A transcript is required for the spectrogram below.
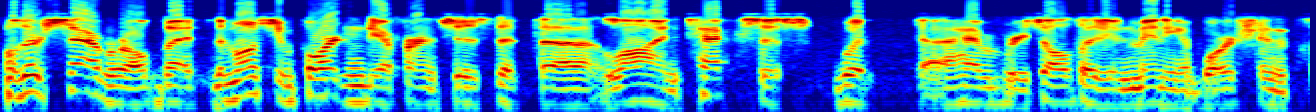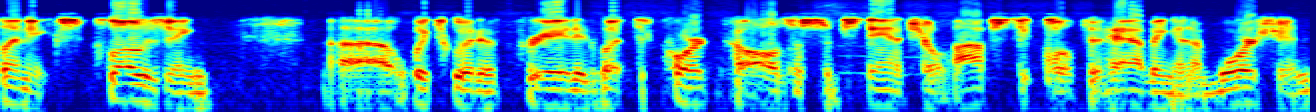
Well, there's several, but the most important difference is that the law in Texas would uh, have resulted in many abortion clinics closing, uh, which would have created what the court calls a substantial obstacle to having an abortion.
